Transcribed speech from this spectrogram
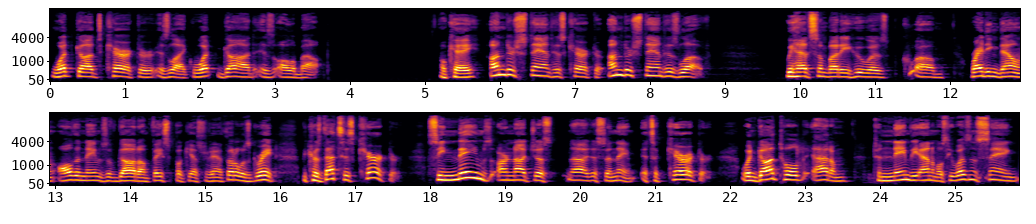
what God's character is like, what God is all about. Okay? Understand his character. Understand his love. We had somebody who was um, writing down all the names of God on Facebook yesterday. and I thought it was great because that's his character. See, names are not just, uh, just a name. It's a character. When God told Adam to name the animals, he wasn't saying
